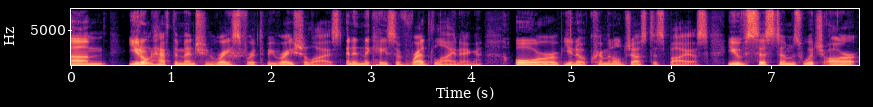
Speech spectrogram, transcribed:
um, you don't have to mention race for it to be racialized. And in the case of redlining or you know criminal justice bias, you have systems which are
